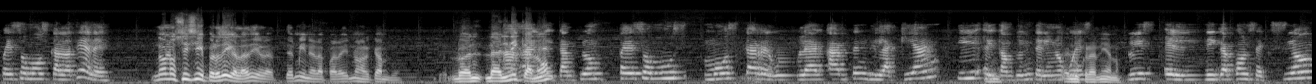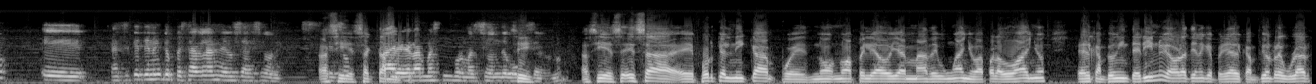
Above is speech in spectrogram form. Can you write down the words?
peso mosca. ¿La tiene? No, no, sí, sí, pero dígala, dígala, termínala para irnos al cambio la del Nica, ¿no? El campeón peso mosca regular Arten Dilakian y el mm. campeón interino pues, Luis El Nica Concepción. Eh, así que tienen que empezar las negociaciones. Así, exactamente. Para agregar más información de boxeo, ¿no? Así es, esa, eh, porque el Nica pues no, no ha peleado ya más de un año, va para dos años, es el campeón interino y ahora tiene que pelear el campeón regular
